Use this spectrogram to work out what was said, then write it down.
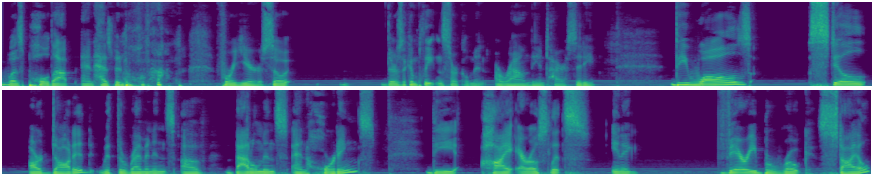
was pulled up and has been pulled up for years. So there's a complete encirclement around the entire city. The walls still are dotted with the remnants of battlements and hoardings. the high arrow slits in a very baroque style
